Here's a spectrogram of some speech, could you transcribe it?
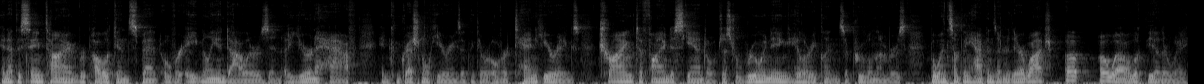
And at the same time, Republicans spent over $8 million in a year and a half in congressional hearings. I think there were over 10 hearings trying to find a scandal, just ruining Hillary Clinton's approval numbers. But when something happens under their watch, oh, oh well, look the other way.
